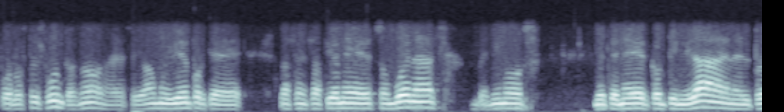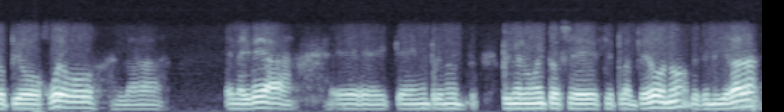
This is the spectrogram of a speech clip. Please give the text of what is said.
por los tres puntos, ¿no? Eh, se llevan muy bien porque las sensaciones son buenas, venimos de tener continuidad en el propio juego, en la, en la idea eh, que en un primer, primer momento se, se, planteó ¿no? desde mi llegada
